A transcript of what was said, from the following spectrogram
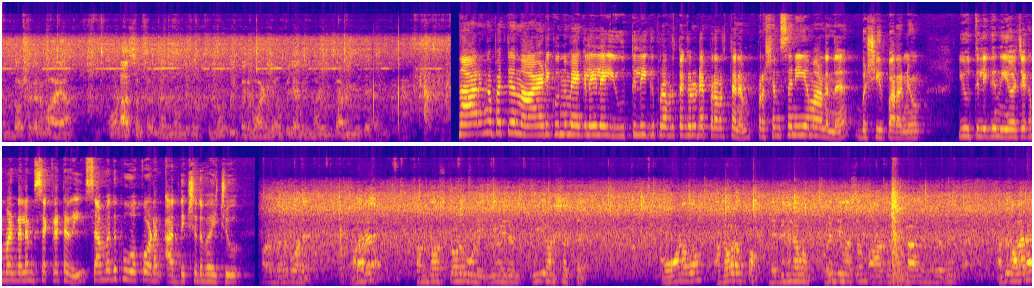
സന്തോഷകരമായ ഓണാശംസകൾ നേർന്നുകൊണ്ട് നിൽക്കുന്നു ഈ പരിപാടി ഔപചാരികമായി ഉദ്ഘാടനം ചെയ്തതാണ് നാരങ്ങപ്പറ്റ നായടിക്കുന്ന് മേഖലയിലെ യൂത്ത് ലീഗ് പ്രവർത്തകരുടെ പ്രവർത്തനം പ്രശംസനീയമാണെന്ന് ബഷീർ പറഞ്ഞു. യൂത്ത് ലീഗ് നിയോജക മണ്ഡലം സെക്രട്ടറി സമദ് പൂവക്കോടൻ അധ്യക്ഷത വഹിച്ചു. പറഞ്ഞതുപോലെ വളരെ സന്തോഷത്തോടു കൂടി ഈ വരും ഈ വർഷത്തെ ഓണവും അതോടൊപ്പം നബിദിനവും ഒരു ദിവസം ആഘോഷിക്കുക എന്നുള്ളത് അത് വളരെ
